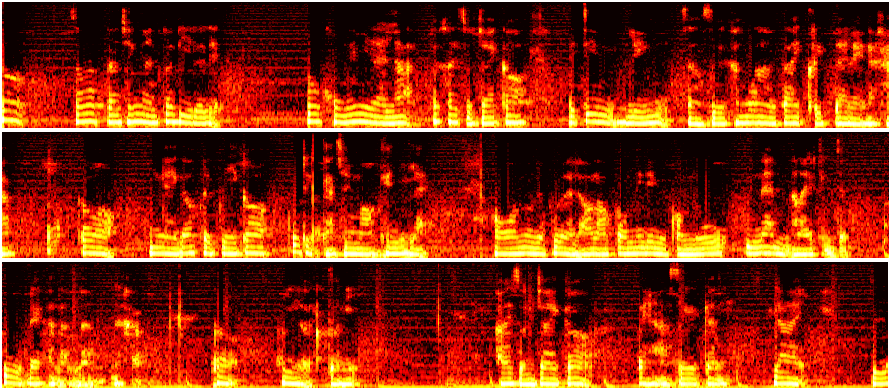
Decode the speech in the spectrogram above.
ก็สำหรับการใช้งานก็ดีเลยแหละก็คงไม่มีอะไรละ ถ้าใครสนใจก็ไปจิ้มลิงก์สั่งซื้อข้างล่างใต้คลิปได้เลยนะครับ ก็ยังไงก็คลิปนี้ก็พูดถึงการใช้เมาส์แค่นี้แหละ เพราะว่าไม่รู้จะพูดอะไรแล้ว เราก็ไม่ได้มีความรู้แน่นอะไรถึงจะพูดได้ขนาดนั้นนะครับ ก็นี่เลยตัวนี้ ใครสนใจก็ไปหาซื้อกันได้เล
